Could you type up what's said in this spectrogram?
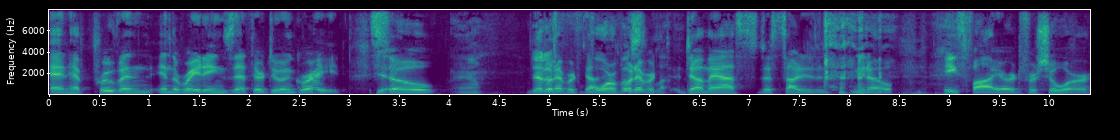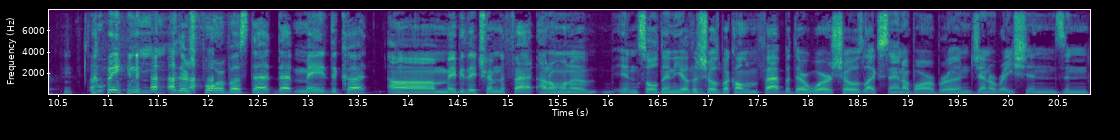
and have proven in the ratings that they're doing great. So Yeah. Yeah, whatever du- four of us whatever le- dumbass decided to, you know, he's fired for sure. I mean, there's four of us that that made the cut. Um, maybe they trimmed the fat. I don't want to insult any other shows by calling them fat, but there were shows like Santa Barbara and Generations, and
